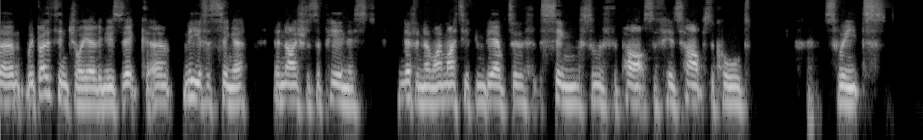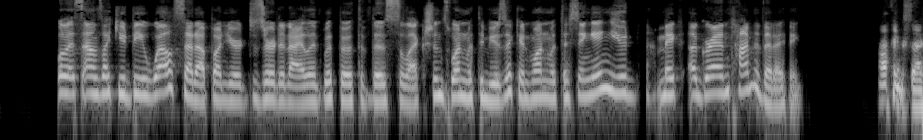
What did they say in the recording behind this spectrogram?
Um, we both enjoy early music. Uh, me as a singer, and Nigel as a pianist. You never know, I might even be able to sing some of the parts of his harpsichord suites. Well, it sounds like you'd be well set up on your deserted island with both of those selections, one with the music and one with the singing. You'd make a grand time of it, I think. I think so.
